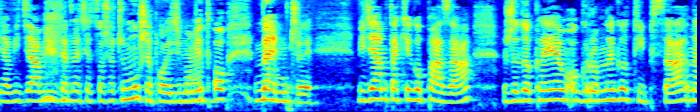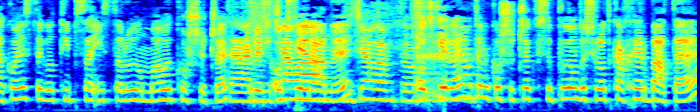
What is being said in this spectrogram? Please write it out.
ja widziałam w internecie coś, o czym muszę powiedzieć, bo mnie to męczy. Widziałam takiego paza, że doklejają ogromnego tipsa, na koniec tego tipsa instalują mały koszyczek, tak, który jest otwierany. Widziałam to. Otwierają ten koszyczek, wsypują do środka herbatę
